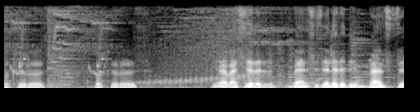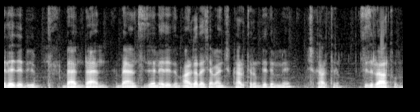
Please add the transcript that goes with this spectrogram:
Bakıyoruz. Bakıyoruz. Ya ben size ne dedim? Ben size ne dedim? Ben size ne dedim? Ben ben ben size ne dedim? Arkadaşlar ben çıkartırım dedim mi? Çıkartırım. Siz rahat olun.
